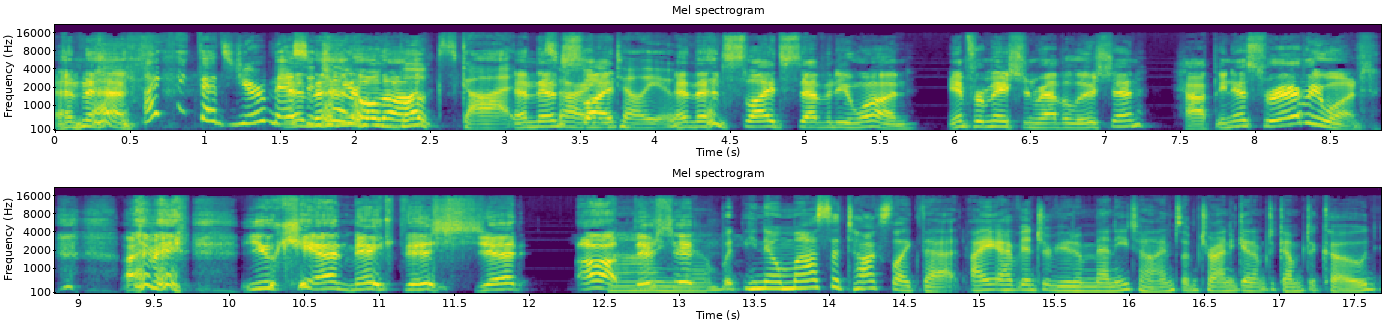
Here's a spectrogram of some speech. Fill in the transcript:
and then I think that's your message then, in your whole on. book, Scott. And then Sorry slide, to tell you. And then slide 71, information revolution, happiness for everyone. I mean, you can't make this shit up. This shit. But you know, Masa talks like that. I have interviewed him many times. I'm trying to get him to come to code.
